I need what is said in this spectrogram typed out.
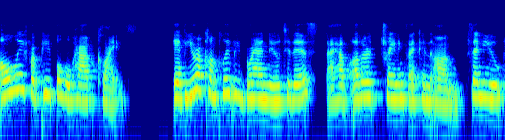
only for people who have clients. If you're completely brand new to this, I have other trainings I can um, send you.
